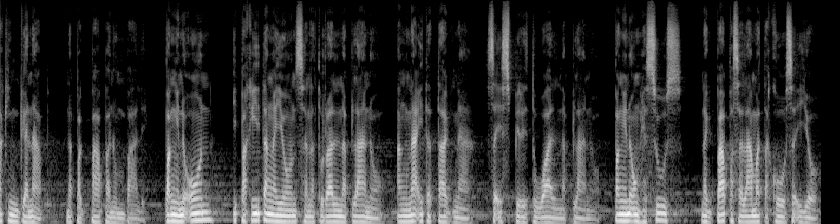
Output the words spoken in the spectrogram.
aking ganap na pagpapanumbalik. Panginoon, ipakita ngayon sa natural na plano ang naitatag na sa espiritual na plano. Panginoong Jesus, nagpapasalamat ako sa iyo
